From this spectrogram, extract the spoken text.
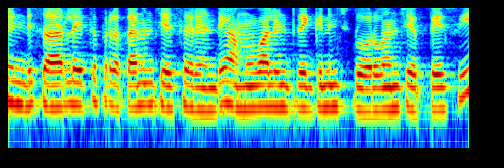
రెండు సార్లు అయితే ప్రతానం చేశారండి. అమ్మ వాళ్ళ ఇంటి దగ్గర నుంచి దూరం అని చెప్పేసి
